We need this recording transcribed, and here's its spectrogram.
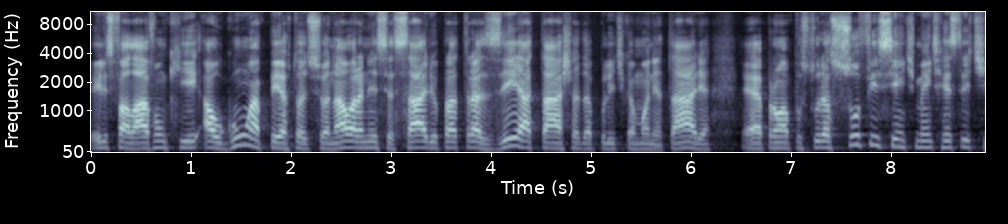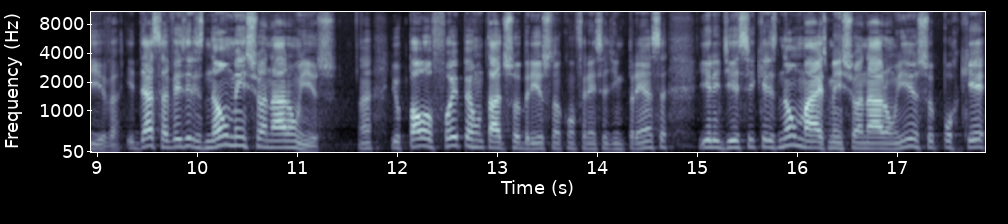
eles falavam que algum aperto adicional era necessário para trazer a taxa da política monetária é, para uma postura suficientemente restritiva. E dessa vez eles não mencionaram isso. Né? E o Paulo foi perguntado sobre isso na conferência de imprensa e ele disse que eles não mais mencionaram isso porque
